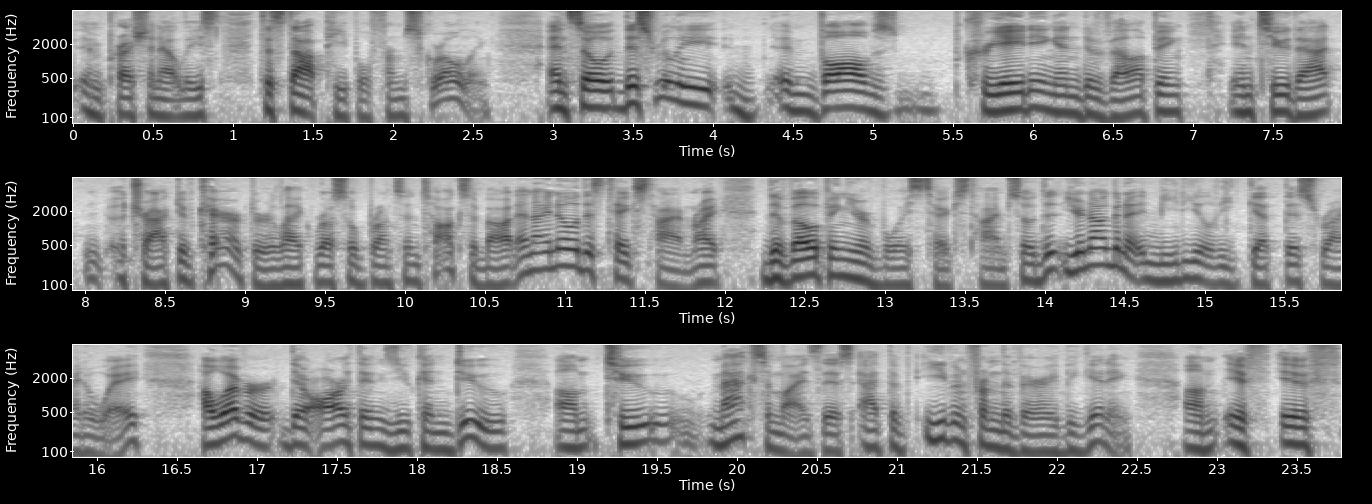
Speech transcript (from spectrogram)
impression at least to stop people from scrolling. And so this really involves creating and developing into that attractive character like Russell Brunson talks about. And I know this takes time, right? Developing your voice takes time. So th- you're not going to immediately get this right away. However, there are things you can do um, to maximize this at the even from the very beginning. Um, if if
